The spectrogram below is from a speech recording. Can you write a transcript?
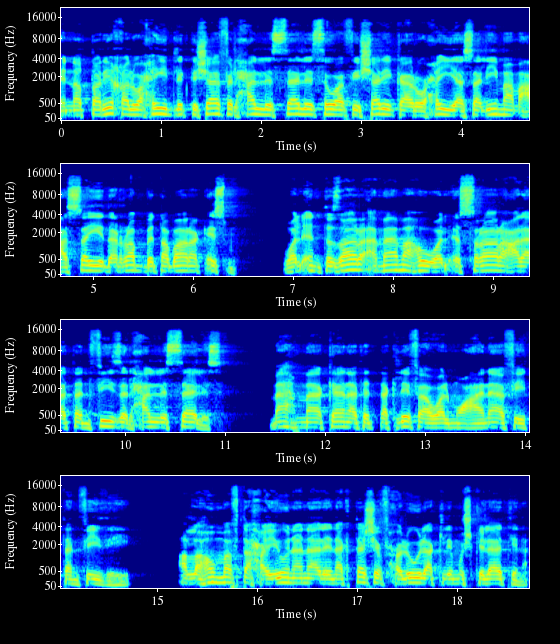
إن الطريق الوحيد لاكتشاف الحل الثالث هو في شركة روحية سليمة مع السيد الرب تبارك اسمه والانتظار أمامه والإصرار على تنفيذ الحل الثالث. مهما كانت التكلفة والمعاناة في تنفيذه. اللهم افتح عيوننا لنكتشف حلولك لمشكلاتنا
